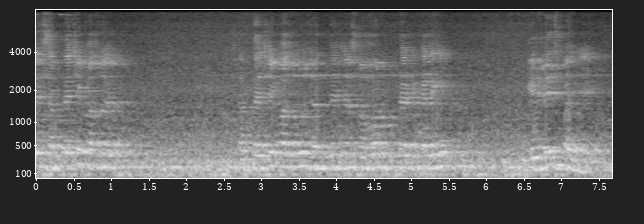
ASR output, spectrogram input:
आपली सत्तेची बाजू आहे. सत्तेची बाजू जनतेच्या समोर त्या ठिकाणी गेलीच पाहिजे.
